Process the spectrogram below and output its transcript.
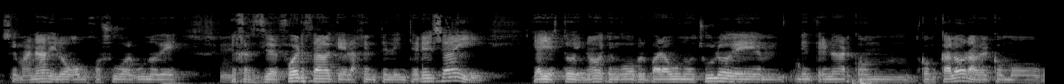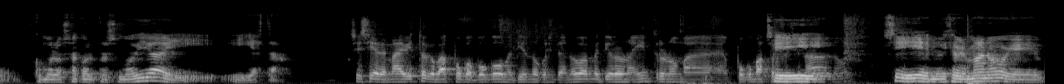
semanal, y luego a lo mejor subo alguno de ejercicio de fuerza que a la gente le interesa y y ahí estoy, ¿no? Tengo preparado uno chulo de, entrenar con, calor, a ver cómo, cómo, lo saco el próximo día y, ya está. Sí, sí, además he visto que vas poco a poco metiendo cositas nuevas, metido una intro, ¿no? Más, un poco más profesional, ¿no? Sí, me dice mi hermano que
